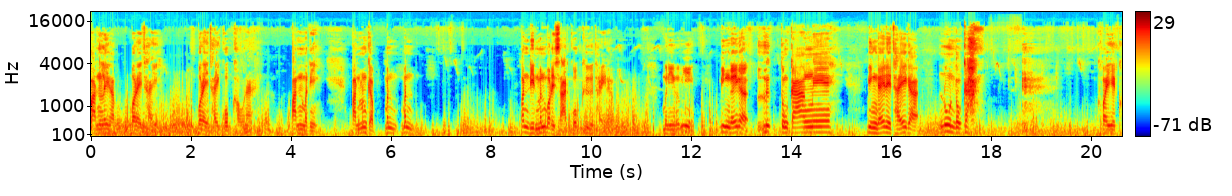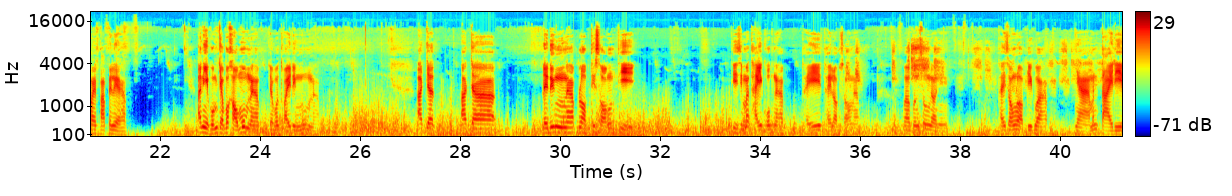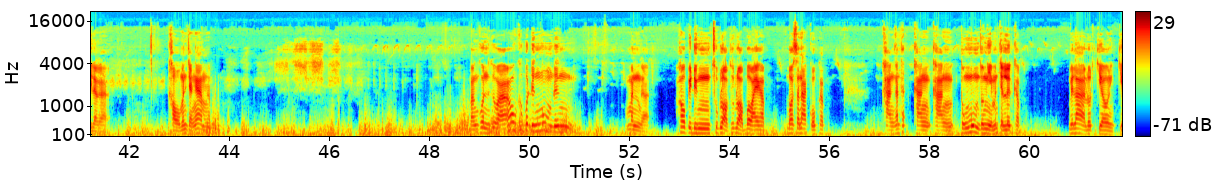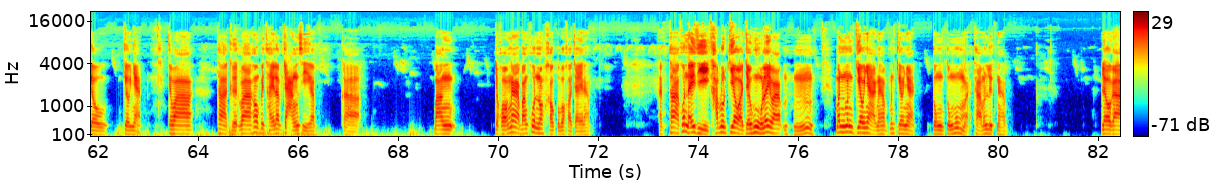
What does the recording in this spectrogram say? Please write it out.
ปันเลยครับบ่ได้ไทยบ่ได้ไทยกบเขานะ ปันบันีปันมันกับมันมันปั้นดินมันบริษัทกบคือไทยนะครับบันีก็มีบิ่งได้ก็ลึกตรงกลางแน่บิ่งได้ได้ไทยกะนู่นตรงกลาง คอยเฮ็ดคอยปรับไปเลยครับ อันนี้ผมจะว่าเขามุมนะครับ จะว่าถอยดึงมุมนะครับ อาจจะอาจจะได้ดึงนะครับ รอบที่สองที่ ที่สิมาไถกบนะครับ ไถไถรอบสองนะครับ ว่าเบิ้งส่งแล้วนี้ไถสองรอบดีกว่าครับหญ้ามันตายดีแล้วก็เขามันจะง่ามครับ บางคนคือว่าเอ้าคือบ่ดึงมุมดึง มันก็เข้าไปดึงทุกรอบทุกรอบบ่ไหวครับบอสนากบครับคางกันคางคางตรงมุมตรงนี้มันจะลึกครับ เวลารถเกี่ยวนี่เกี่ยวเกี่ยวหยากแต่ว่าถ้าเกิดว่าเข้าไปไถรับจ้างสิครับก็บางเจ้าของหน้าบางคนเนาะเขาก็บ่เข้าใจนะครับถ้าคนไหนที่ขับรถเกี่ยวอาจจะหูเลยว่า อืมันมันเกี่ยวยากนะครับ มันเกี่ยวยาก ตรงตรงมุมอะถามันลึกนะครับ แล้วก็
